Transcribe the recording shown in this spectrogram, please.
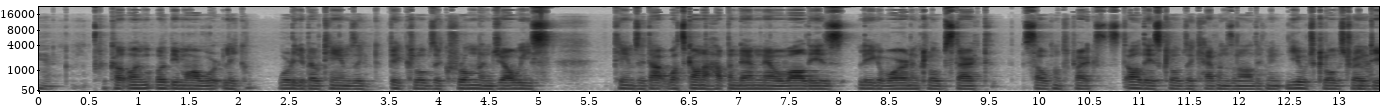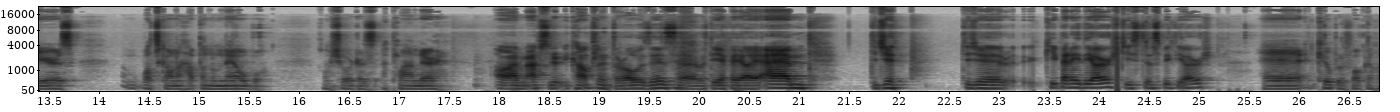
Yeah. because I'd be more wor- like worried about teams like big clubs like Crumlin, and Joey's, teams like that. What's going to happen to them now? If all these League of Ireland clubs start Southampton, Parks, all these clubs like Kevin's and all, they've been huge clubs throughout Yeah. the years. What's going to happen to them now? But I'm sure there's a plan there. Oh, I'm absolutely confident there always is uh, with the FAI. Um, did you did you keep any of the Irish? Do you still speak the Irish? Uh, Kupla Fuckle.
